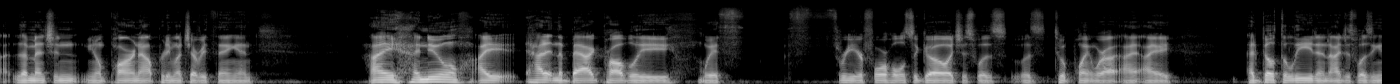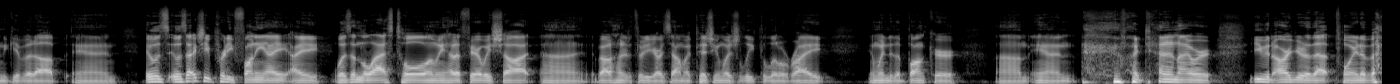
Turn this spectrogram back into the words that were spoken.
as I mentioned, you know, parring out pretty much everything, and I I knew I had it in the bag probably with three or four holes to go. It just was was to a point where I, I had built the lead and I just wasn't going to give it up. And it was it was actually pretty funny. I, I was on the last hole and we had a fairway shot uh, about 130 yards out. My pitching wedge leaked a little right and went to the bunker. Um, and my dad and I were even arguing at that point about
